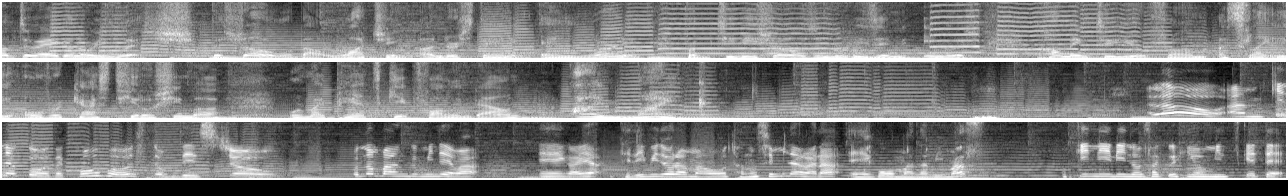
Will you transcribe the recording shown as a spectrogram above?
Welcome to Eiga no English, the show about watching, understanding, and learning from TV shows and movies in English. Coming to you from a slightly overcast Hiroshima where my pants keep falling down, I'm Mike. Hello, I'm Kinako, the co-host of this show. この番組では映画やテレビドラマを楽しみながら英語を学びます。お気に入りの作品を見つけて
